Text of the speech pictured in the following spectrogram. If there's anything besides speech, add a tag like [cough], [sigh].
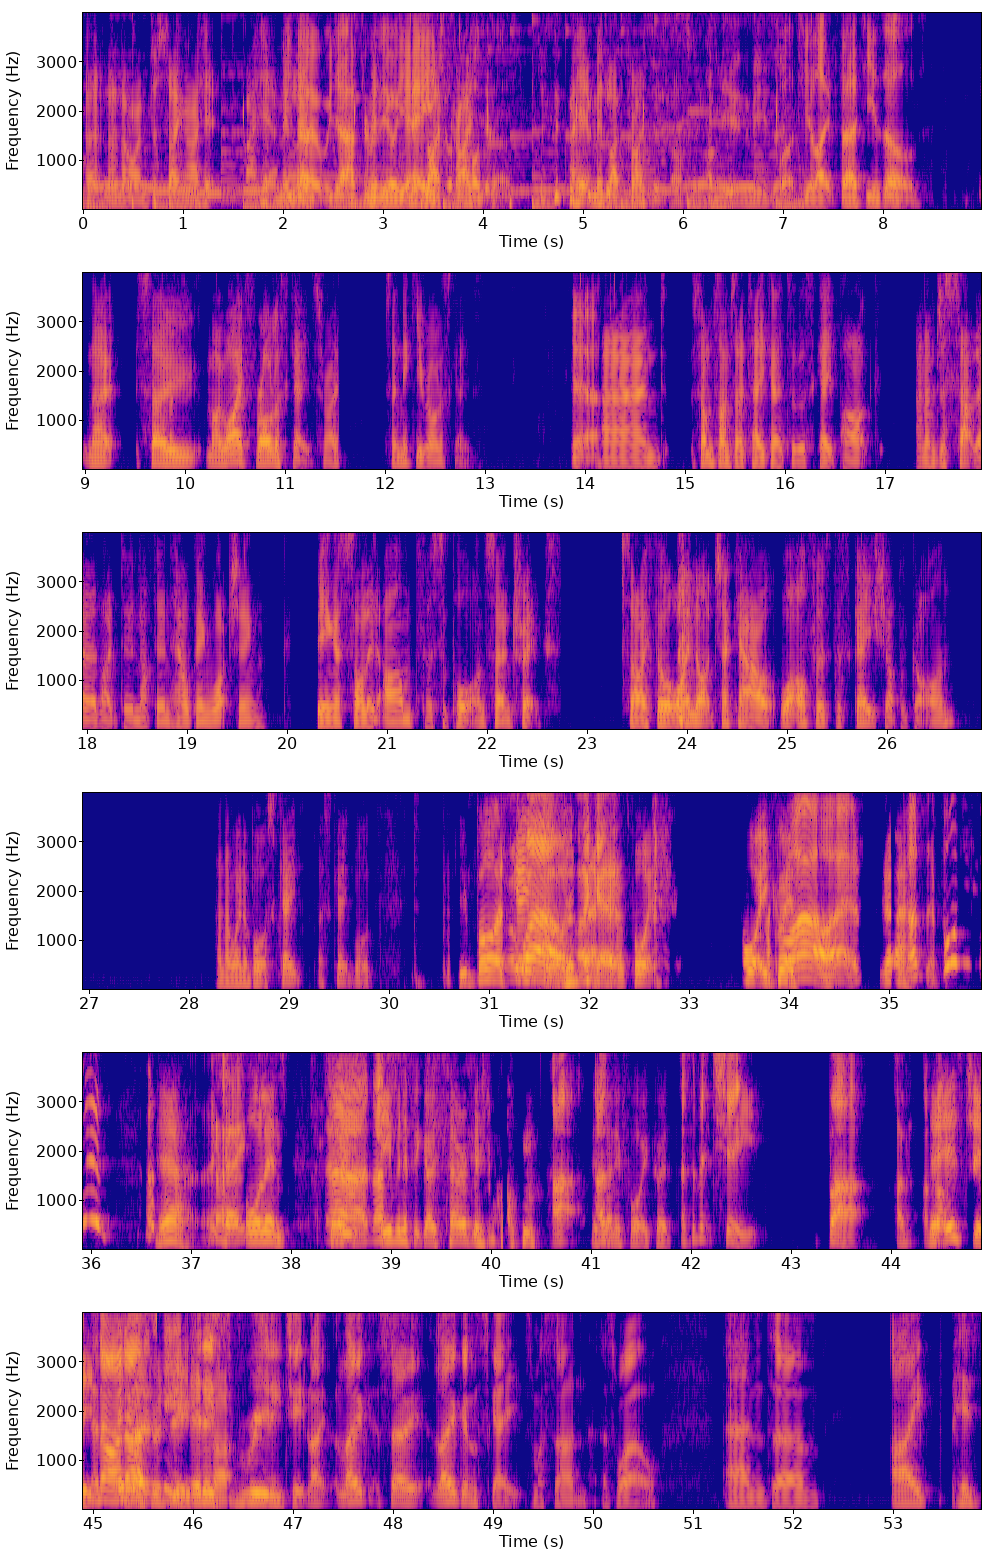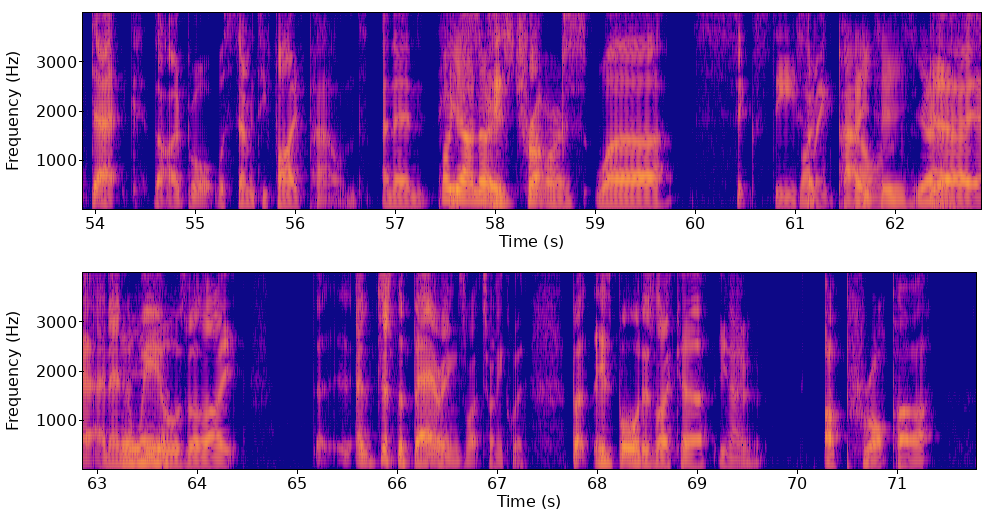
Uh, no, no, I'm just saying I hit I hit a You middle know, we don't have to mid- reveal your age on midlife the crisis. podcast. [laughs] I hit a midlife crisis last week. I'm muting the music. What? So you're like 30 years old? No, so my wife roller skates, right? So Nikki roller skates, Yeah. and sometimes I take her to the skate park, and I'm just sat there like doing nothing, helping, watching, being a solid arm for support on certain tricks. So I thought, why not check out what offers the skate shop have got on? And I went and bought a skate a skateboard. You bought a skateboard. Wow. Yeah, Okay. 40, 40 quid. Wow, that's, Yeah. that's 40 quid. That's, Yeah. Okay. That's- all in. So Uh, that's- even if it goes terribly [laughs] wrong, Uh, it's only 40 quid. that's a bit cheap, but I'm, I'm It not, is cheap. No, I know. less it's cheap. reduced, It is but- really cheap. Like Logan, so Logan skates, my son as well, and um, I his deck that I brought was seventy five pounds, and then his, Oh, yeah, I know. his trucks were sixty something pounds. 80, yeah. yeah, yeah, and then Yeah, the yeah, wheels were like, uh, and just the bearings were like twenty quid, but his board is like a you know a proper.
